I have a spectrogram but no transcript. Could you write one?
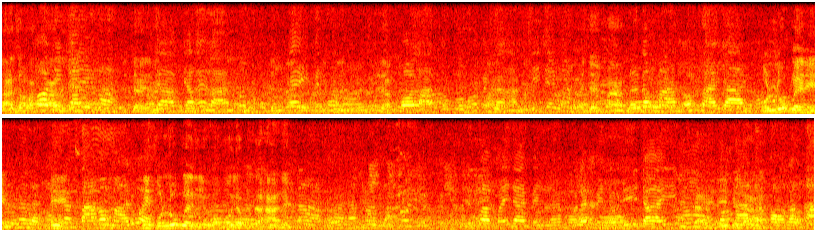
หลานสมัครก็มาดีหรือใจไงค่ะดีใจนะอยากอยากให้หลานได้เป็นทหารอยากพอหลานตกลงว่าเป็นทหารดีใจมากดีใจมากเลยต้องมาสองตายายขนลุกเลยนี่ นั่นแหละนี่ท่านตาก็มาด้วยนี่ขนลุกเลยนี่พอบอกอยากเป็นทหารนี่หน้าเลยนะข้างหลังหรือว่าไม่ได้เป็นแล้วพอได้เป็นเราดีใจดีใจดีเป็นทหารต่อรังคา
